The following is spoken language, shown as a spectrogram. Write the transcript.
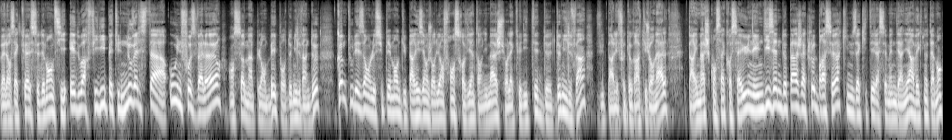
Valeurs actuelles se demandent si Édouard Philippe est une nouvelle star ou une fausse valeur, en somme un plan B pour 2022. Comme tous les ans, le supplément du Parisien aujourd'hui en France revient en image sur l'actualité de 2020, vu par les photographes du journal. Paris Match consacre sa une et une dizaine de pages à Claude Brasseur qui nous a quitté la semaine dernière avec notamment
